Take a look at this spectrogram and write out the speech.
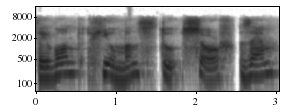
They want humans to serve them.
